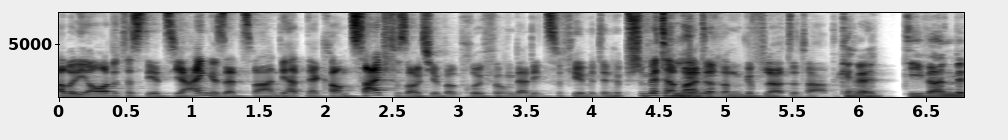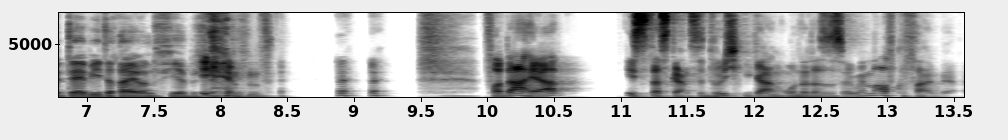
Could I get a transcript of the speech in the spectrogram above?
Aber die Auditors, die jetzt hier eingesetzt waren, die hatten ja kaum Zeit für solche Überprüfungen, da die zu viel mit den hübschen Mitarbeiterinnen geflirtet haben. Genau, die waren mit Debbie 3 und 4 beschäftigt. Eben. Von daher ist das Ganze durchgegangen, ohne dass es irgendwem aufgefallen wäre.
